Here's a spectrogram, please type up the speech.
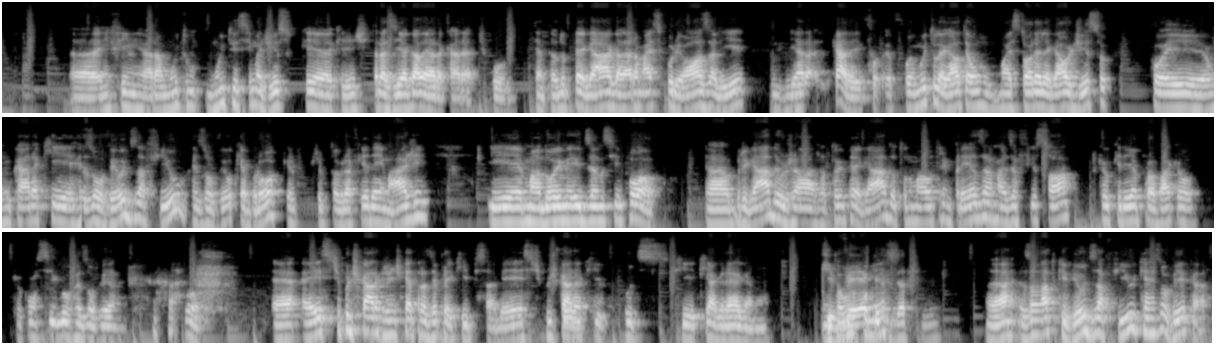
Uh, enfim, era muito, muito em cima disso que, que a gente trazia a galera, cara, tipo, tentando pegar a galera mais curiosa ali. Uhum. E era, cara, foi, foi muito legal, tem uma história legal disso. Foi um cara que resolveu o desafio, resolveu, quebrou a criptografia da imagem e mandou um e-mail dizendo assim, pô, uh, obrigado, eu já, já tô empregado, eu tô numa outra empresa, mas eu fiz só porque eu queria provar que eu, que eu consigo resolver. Né? Pô, é, é, esse tipo de cara que a gente quer trazer para a equipe, sabe? É esse tipo de cara que, putz, que, que agrega, né? Que então, vê começo, desafio. É, exato, que vê o desafio e quer resolver, cara.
